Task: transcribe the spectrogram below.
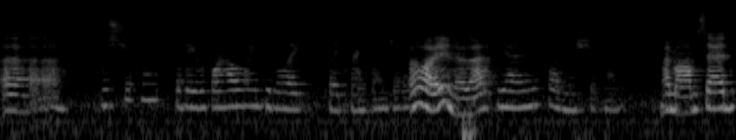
Uh, Mischief night. The day before Halloween, people like play pranks on each other. oh, I didn't know that. Yeah, I think it's called like mischief night. My mom said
